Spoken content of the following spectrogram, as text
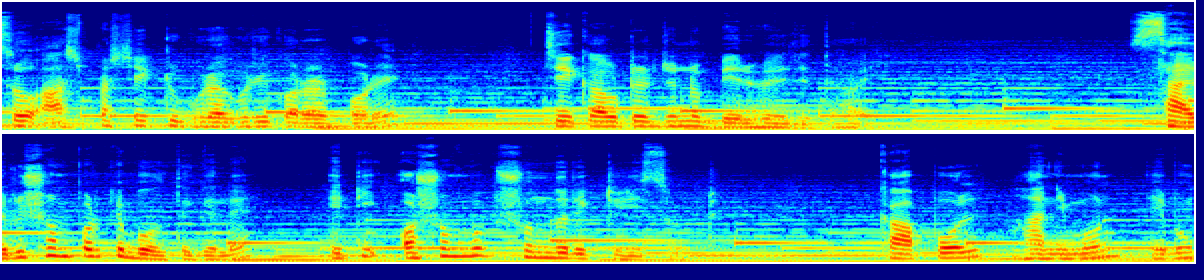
সো আশপাশে একটু ঘোরাঘুরি করার পরে চেক আউটের জন্য বের হয়ে যেতে হয়। সাইরু সম্পর্কে বলতে গেলে, এটি অসম্ভব সুন্দর একটি রিসোর্ট কাপল, হানিমুন এবং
